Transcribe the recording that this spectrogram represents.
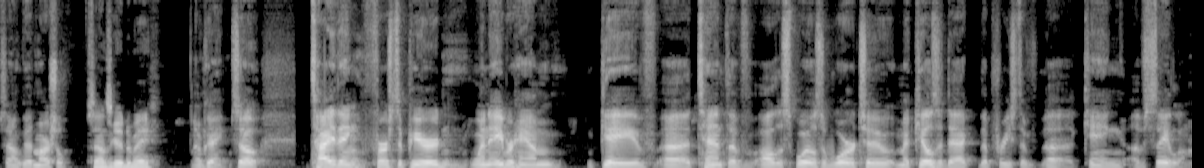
Sound good, Marshall? Sounds good to me. Okay, so tithing first appeared when Abraham gave a tenth of all the spoils of war to Melchizedek, the priest of uh, king of Salem.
